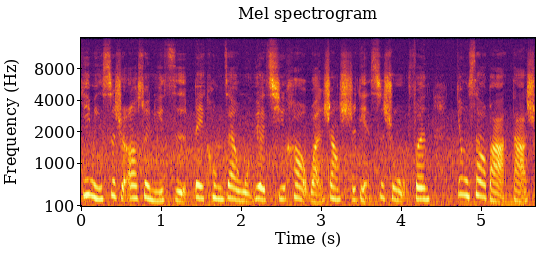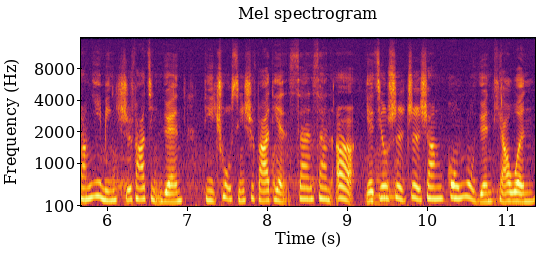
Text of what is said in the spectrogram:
一名四十二岁女子被控在五月七号晚上十点四十五分用扫把打伤一名执法警员，抵触刑事法典三三二，也就是致伤公务员条文。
